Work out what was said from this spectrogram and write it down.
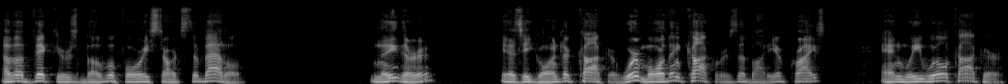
of a victor's bow before he starts the battle. Neither is he going to conquer. We're more than conquerors, the body of Christ, and we will conquer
